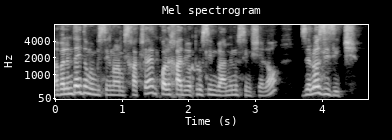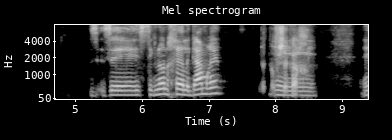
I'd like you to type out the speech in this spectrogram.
אבל הם די דומים בסגנון המשחק שלהם, כל אחד עם הפלוסים והמינוסים שלו. זה לא זיזיץ', זה, סגנון אחר לגמרי. טוב שכך. אה,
